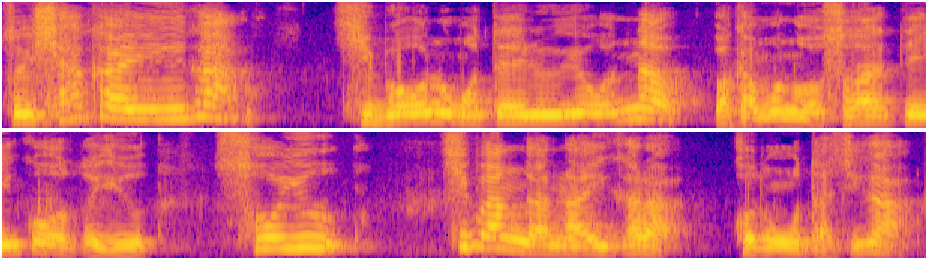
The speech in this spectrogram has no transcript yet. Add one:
そういう社会が希望の持てるような若者を育てていこうというそういう基盤がないから子供たちが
